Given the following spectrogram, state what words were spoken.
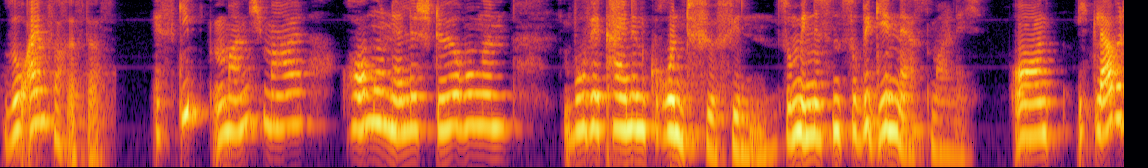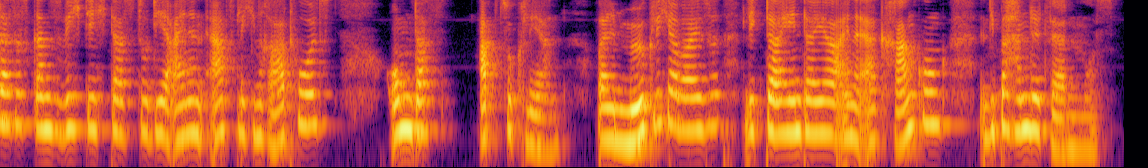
So einfach ist das. Es gibt manchmal hormonelle Störungen, wo wir keinen Grund für finden. Zumindest zu Beginn erstmal nicht. Und ich glaube, das ist ganz wichtig, dass du dir einen ärztlichen Rat holst, um das abzuklären. Weil möglicherweise liegt dahinter ja eine Erkrankung, die behandelt werden muss.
